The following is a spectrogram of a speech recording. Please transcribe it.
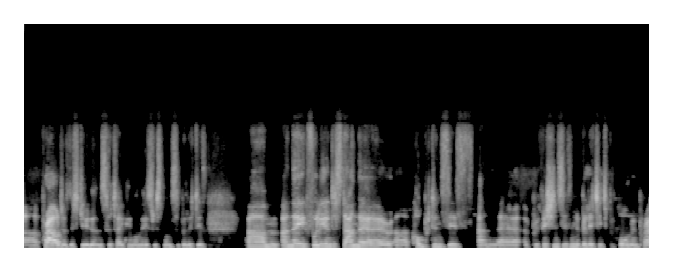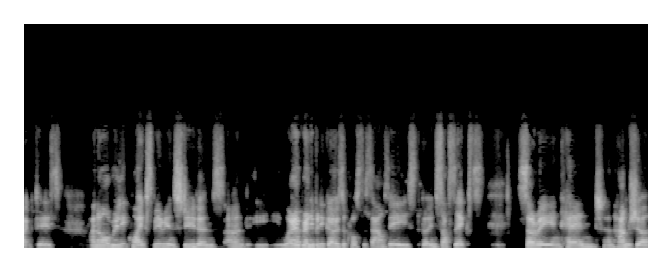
uh, proud of the students for taking on these responsibilities. Um, and they fully understand their uh, competencies and their proficiencies and ability to perform in practice and are really quite experienced students. And wherever anybody goes across the southeast, but in Sussex, Surrey, and Kent and Hampshire,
